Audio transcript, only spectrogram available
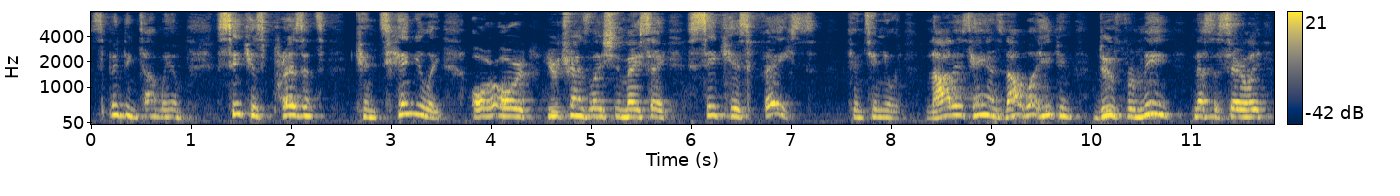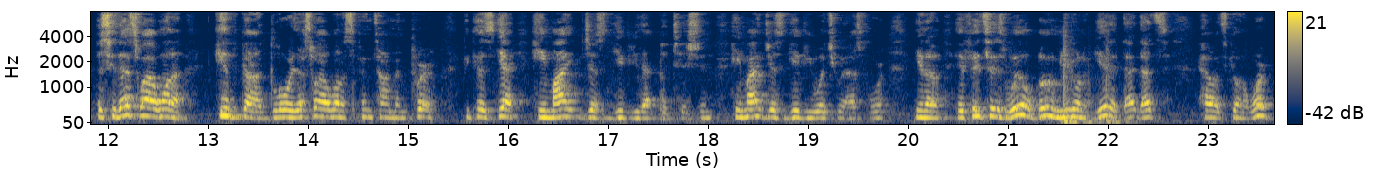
spending time with Him. Seek His presence continually. Or, or your translation may say, seek His face continually. Not His hands, not what He can do for me necessarily. But see, that's why I want to give God glory. That's why I want to spend time in prayer. Because yeah, he might just give you that petition. He might just give you what you asked for. You know, if it's his will, boom, you're going to get it. That, that's how it's going to work.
